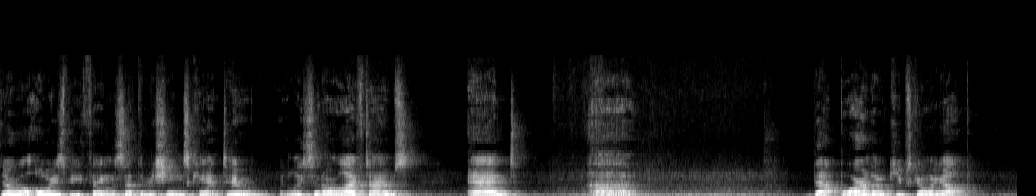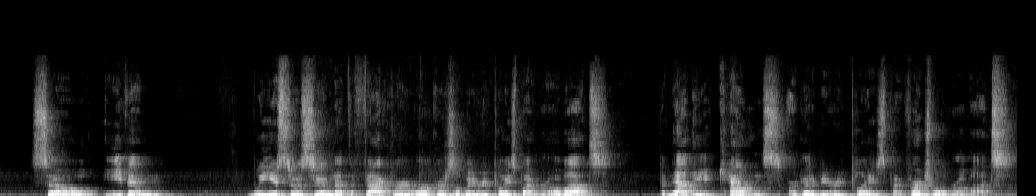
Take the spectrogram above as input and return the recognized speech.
there will always be things that the machines can't do, at least in our lifetimes. And uh, that bar, though, keeps going up. So even we used to assume that the factory workers will be replaced by robots, but now the accountants are going to be replaced by virtual robots.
